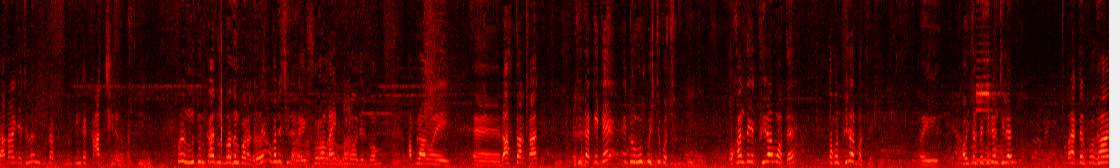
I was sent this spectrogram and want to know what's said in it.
দাদারা গেছিলেন, দুটো, দু, তিনটা কাজ ছিলেন ওখানে। মানে নতুন কাজ উদ্বোধন করার জন্য ওখানে ছিলেন, এই সোলার লাইটগুলো যেরকম আপনার ওই রাস্তার কাজ, ফিতা কেটে একটু মুখ মিষ্টি করছিল ওখান থেকে ফেরার মতে তখন ফেরার পথে ওই অঞ্চল প্রেসিডেন্ট ছিলেন একজন প্রধান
